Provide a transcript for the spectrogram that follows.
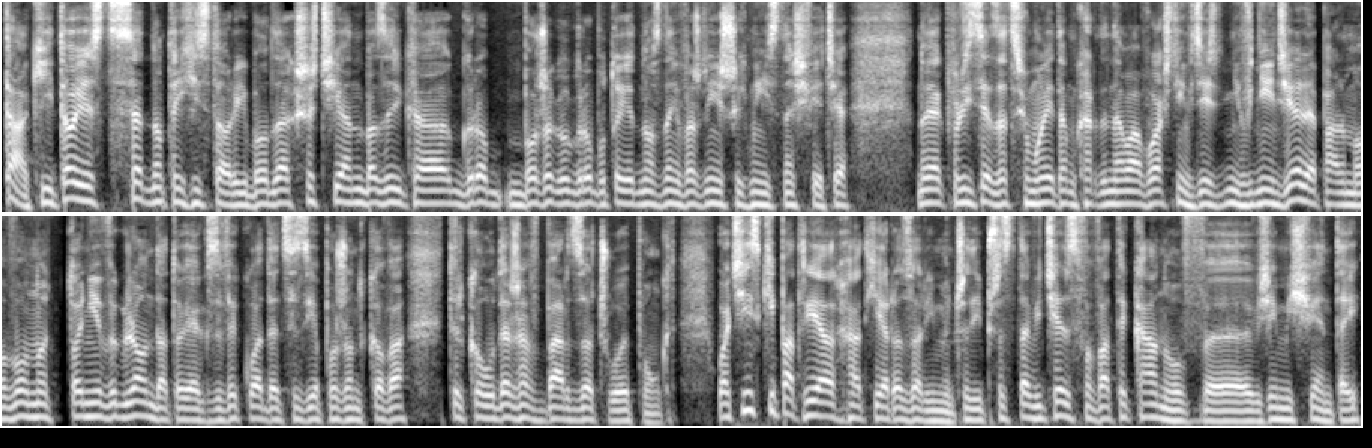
Tak, i to jest sedno tej historii, bo dla chrześcijan Bazylika Grob, Bożego Grobu to jedno z najważniejszych miejsc na świecie. No jak policja zatrzymuje tam kardynała właśnie w, w niedzielę palmową, no to nie wygląda to jak zwykła decyzja porządkowa, tylko uderza w bardzo czuły punkt. Łaciński Patriarchat Jerozolimy, czyli przedstawicielstwo Watykanu w, w Ziemi Świętej,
